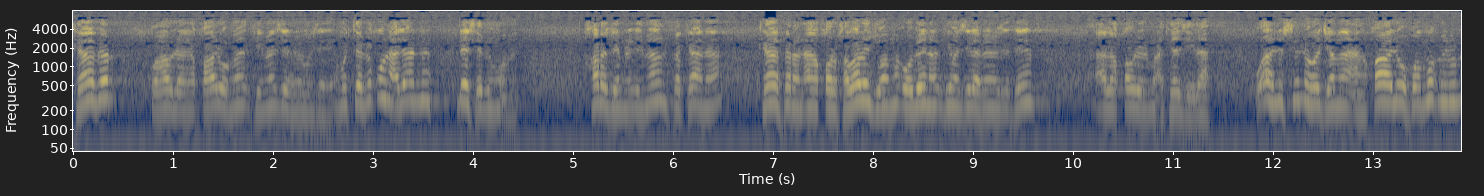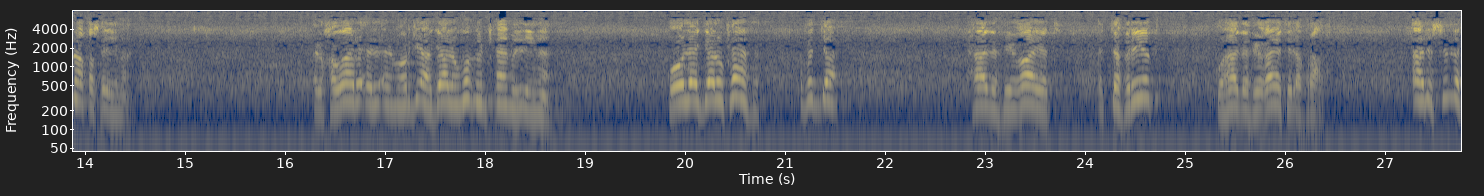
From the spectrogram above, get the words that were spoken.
كافر وهؤلاء قالوا في منزلة من المنزلين متفقون على أنه ليس بمؤمن. خرج من الإيمان فكان كافرا على قول الخوارج وبين في منزلة من المنزلتين على قول المعتزلة. وأهل السنة والجماعة قالوا هو مؤمن ناقص الإيمان. الخوارج المرجئة قالوا مؤمن كامل الإيمان. وأولئك قالوا كافر. في الدار هذا في غاية التفريط وهذا في غاية الأفراط. أهل السنة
